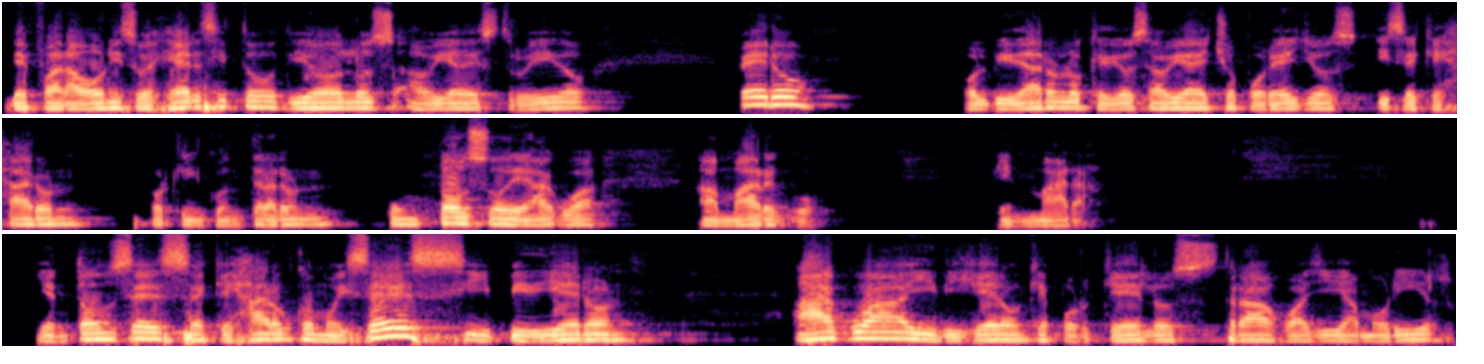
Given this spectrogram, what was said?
de Faraón y su ejército. Dios los había destruido, pero olvidaron lo que Dios había hecho por ellos y se quejaron porque encontraron un pozo de agua amargo en Mara. Y entonces se quejaron con Moisés y pidieron agua y dijeron que por qué los trajo allí a morir.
